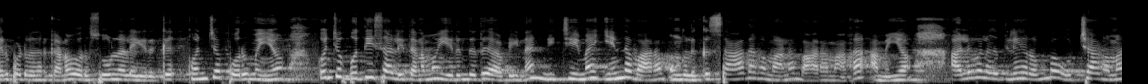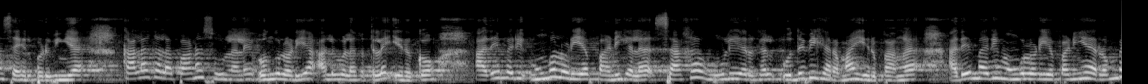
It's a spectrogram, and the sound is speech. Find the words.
ஏற்படுவதற்கான ஒரு சூழ்நிலை இருக்குது கொஞ்சம் பொறுமையும் கொஞ்சம் புத்திசாலித்தனமும் இருந்தது அப்படின்னா நிச்சயமாக இந்த வாரம் உங்களுக்கு சாதகமான வாரமாக அமையும். அலுவலகத்துலேயும் ரொம்ப உற்சாகமாக செயல்படுவீங்க. கலகலப்பான சூழ்நிலை உங்களுடைய அலுவலகத்தில் இருக்கும். அதே மாதிரி உங்களுடைய பணிகளை சக ஊழியர்கள் உதவிகரமாக இருப்பாங்க. அதே மாதிரி உங்களுடைய பணியை ரொம்ப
